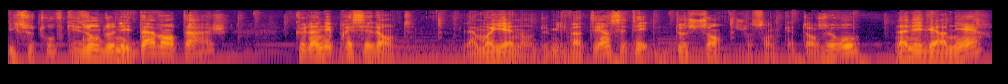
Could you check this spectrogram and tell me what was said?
il se trouve qu'ils ont donné davantage que l'année précédente. La moyenne en 2021, c'était 274 euros. L'année dernière,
